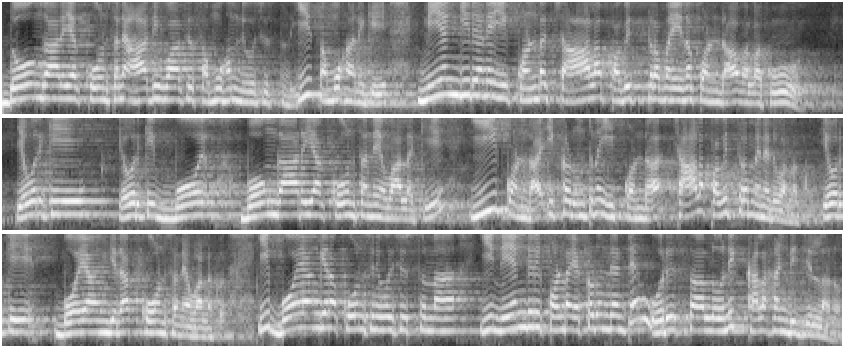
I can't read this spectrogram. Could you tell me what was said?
దోంగారియా కోన్స్ అనే ఆదివాసి సమూహం నివసిస్తుంది. ఈ సమూహానికి నియంగిరి అనే ఈ కొండ చాలా పవిత్రమైన కొండ వాళ్ళకు ఎవరికి? ఎవరికి? బో బోంగారియా కోన్స్ అనే వాళ్ళకి ఈ కొండ ఇక్కడ ఉంటున్న ఈ కొండ చాలా పవిత్రమైనది వాళ్ళకు. ఎవరికి? బోయాంగిరా కోన్స్ అనే వాళ్ళకు. ఈ బోయాంగిరా కోన్స్ నివసిస్తున్న ఈ నేంగిరి కొండ ఎక్కడుంది అంటే ఒరిస్సాలోని కలహండి జిల్లాలో.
